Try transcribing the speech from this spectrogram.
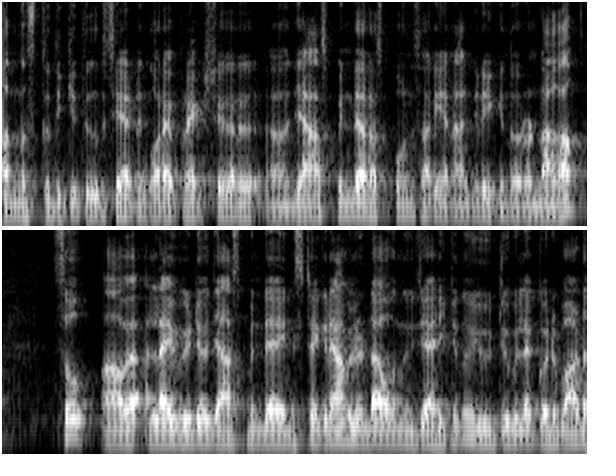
വന്ന സ്ഥിതിക്ക് തീർച്ചയായിട്ടും കുറേ പ്രേക്ഷകർ ജാസ്മിന്റെ റെസ്പോൺസ് അറിയാൻ ആഗ്രഹിക്കുന്നവരുണ്ടാകാം. സോ ലൈവ് വീഡിയോ ജാസ്മിന്റെ ഇൻസ്റ്റാഗ്രാമിൽ ഉണ്ടാവും എന്ന് വിചാരിക്കുന്നു. യൂട്യൂബിലൊക്കെ ഒരുപാട്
